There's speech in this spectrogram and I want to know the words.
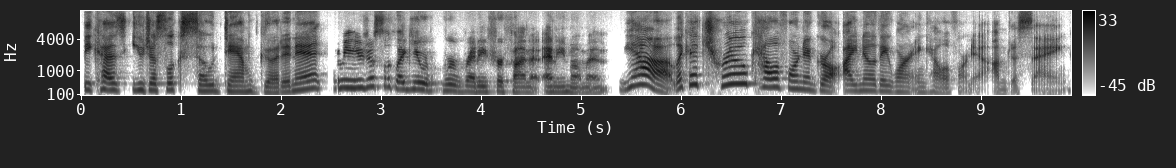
because you just look so damn good in it. I mean, you just look like you were ready for fun at any moment. Yeah. Like a true California girl. I know they weren't in California California. I'm just saying.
